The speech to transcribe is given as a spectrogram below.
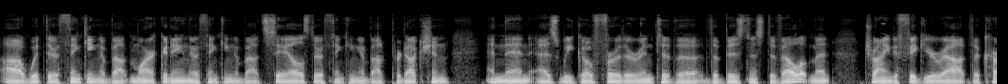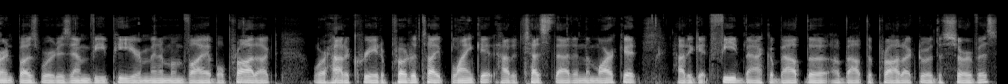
uh, with their thinking about marketing, their thinking about sales, their thinking about production, and then as we go further into the the business development, trying to figure out the current buzzword is MVP or minimum viable product. Or how to create a prototype blanket, how to test that in the market, how to get feedback about the about the product or the service,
